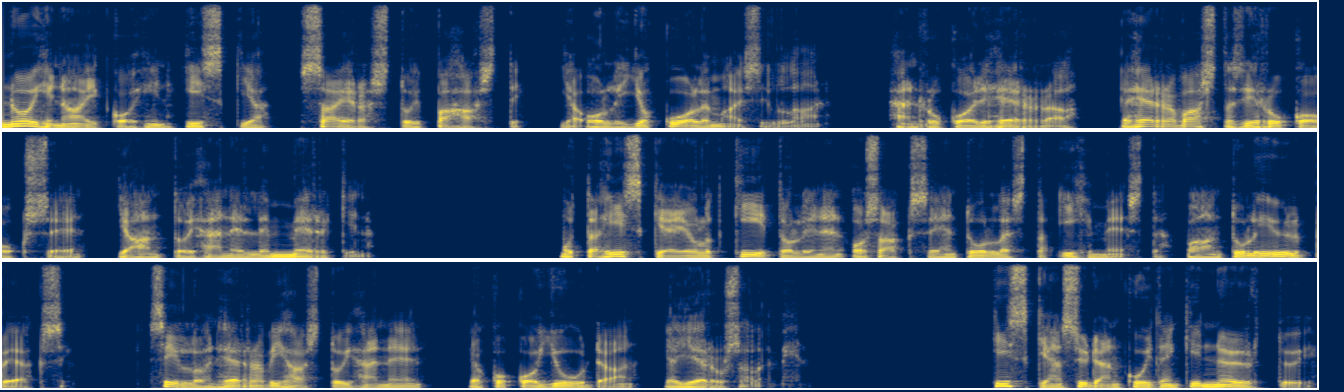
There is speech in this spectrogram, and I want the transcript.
Noihin aikoihin Hiskia sairastui pahasti ja oli jo kuolemaisillaan. Hän rukoili Herraa, ja Herra vastasi rukoukseen ja antoi hänelle merkin. Mutta Hiske ei ollut kiitollinen osakseen tullesta ihmeestä, vaan tuli ylpeäksi. Silloin Herra vihastui häneen ja koko Juudaan ja Jerusalemiin. Hiskian sydän kuitenkin nöyrtyi,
